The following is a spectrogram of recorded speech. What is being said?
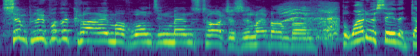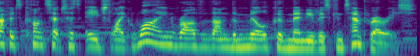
simply for the crime of wanting men's torches in my bum bum. But why do I say that Daffyd's concept has aged like wine rather than the milk of many of his contemporaries?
